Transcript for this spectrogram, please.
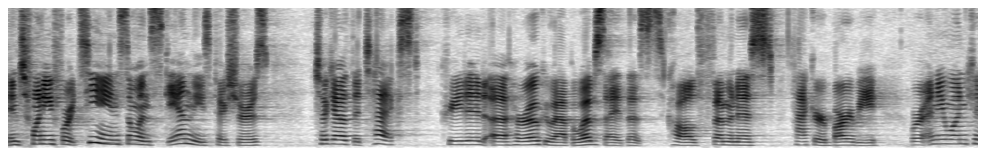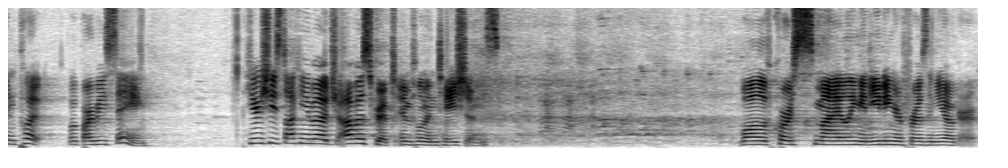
in 2014, someone scanned these pictures, took out the text, created a Heroku app, a website that's called Feminist Hacker Barbie, where anyone can put what Barbie's saying. Here she's talking about JavaScript implementations, while of course smiling and eating her frozen yogurt.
